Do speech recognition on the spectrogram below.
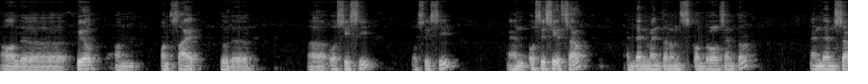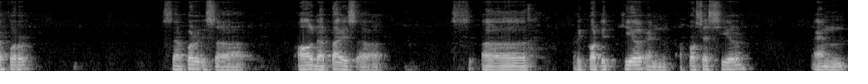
all the field on on site to the uh, OCC, OCC, and OCC itself, and then maintenance control center, and then server. Server is a all data is uh, uh, recorded here and processed here. And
